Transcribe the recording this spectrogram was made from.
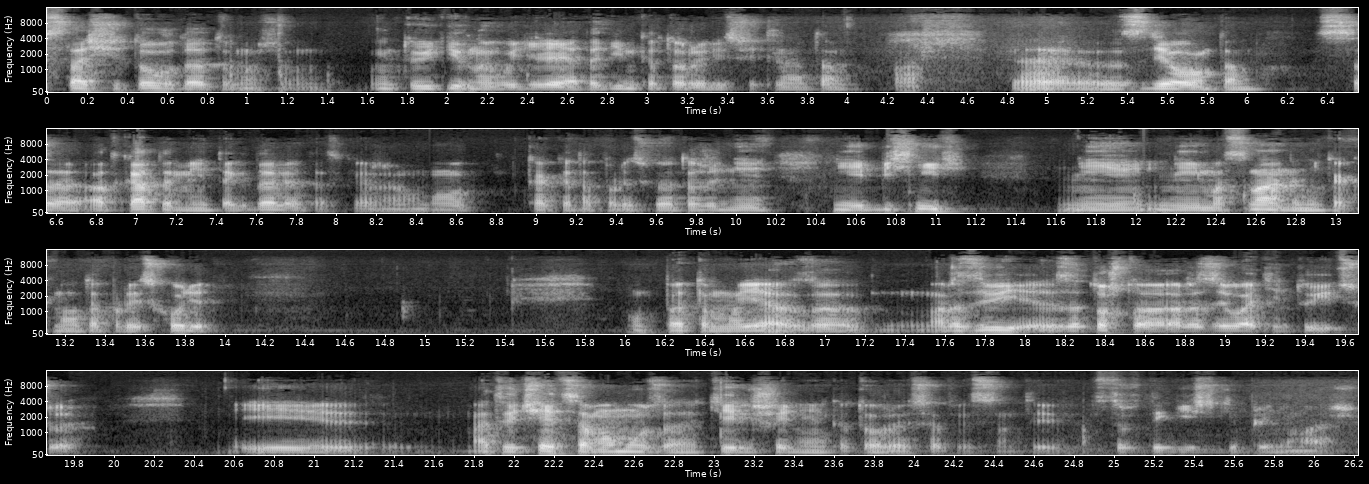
100 счетов, да, там интуитивно выделяет один, который действительно там э, сделан там с откатами и так далее, так скажем. Ну, как это происходит, это же не, не объяснить, не, не эмоционально никак, но это происходит. Вот поэтому я за, разви, за то, что развивать интуицию и отвечать самому за те решения, которые, соответственно, ты стратегически принимаешь.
